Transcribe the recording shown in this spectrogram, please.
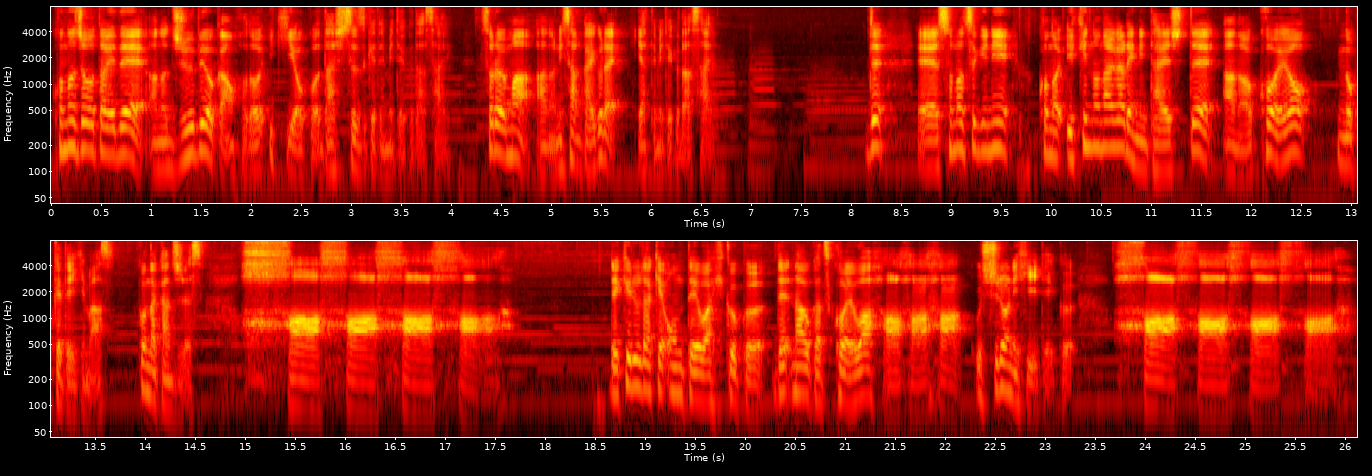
この状態であの10秒間ほど息をこう出し続けてみてください。それをまああの23回ぐらいやってみてください。で、えーその次にこの息の流れに対してあの声を乗っけていきます。こんな感じです。はあはあははあできるだけ音程は低くでなおかつ声ははあはあはあ後ろに弾いていく。はあはあははあ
